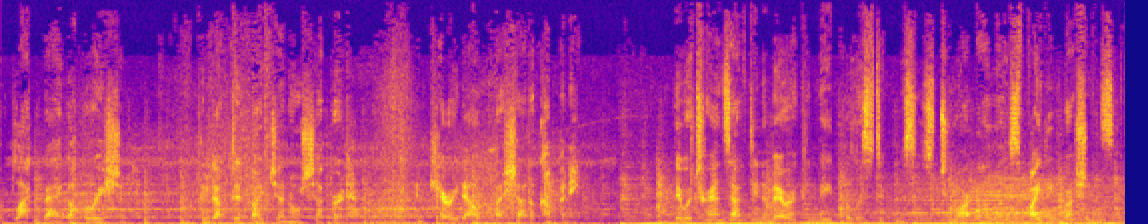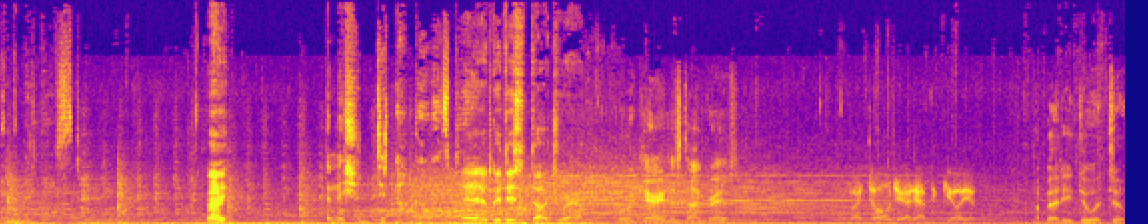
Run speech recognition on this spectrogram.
a black bag operation conducted by General Shepard and carried out by Shadow Company. They were transacting American-made ballistic missiles to our allies fighting Russians in the Middle East. Hey, The mission did not go as planned. hey, look at this Dodge Ram. What are we carrying this time, Graves? If I told you, I'd have to kill you. I bet he'd do it too.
